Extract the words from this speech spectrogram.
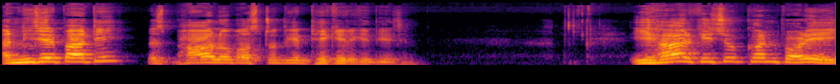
আর নিজের পাটি বেশ ভালো বস্ত্র দিয়ে ঢেকে রেখে দিয়েছেন। ইহার কিছুক্ষণ পরেই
